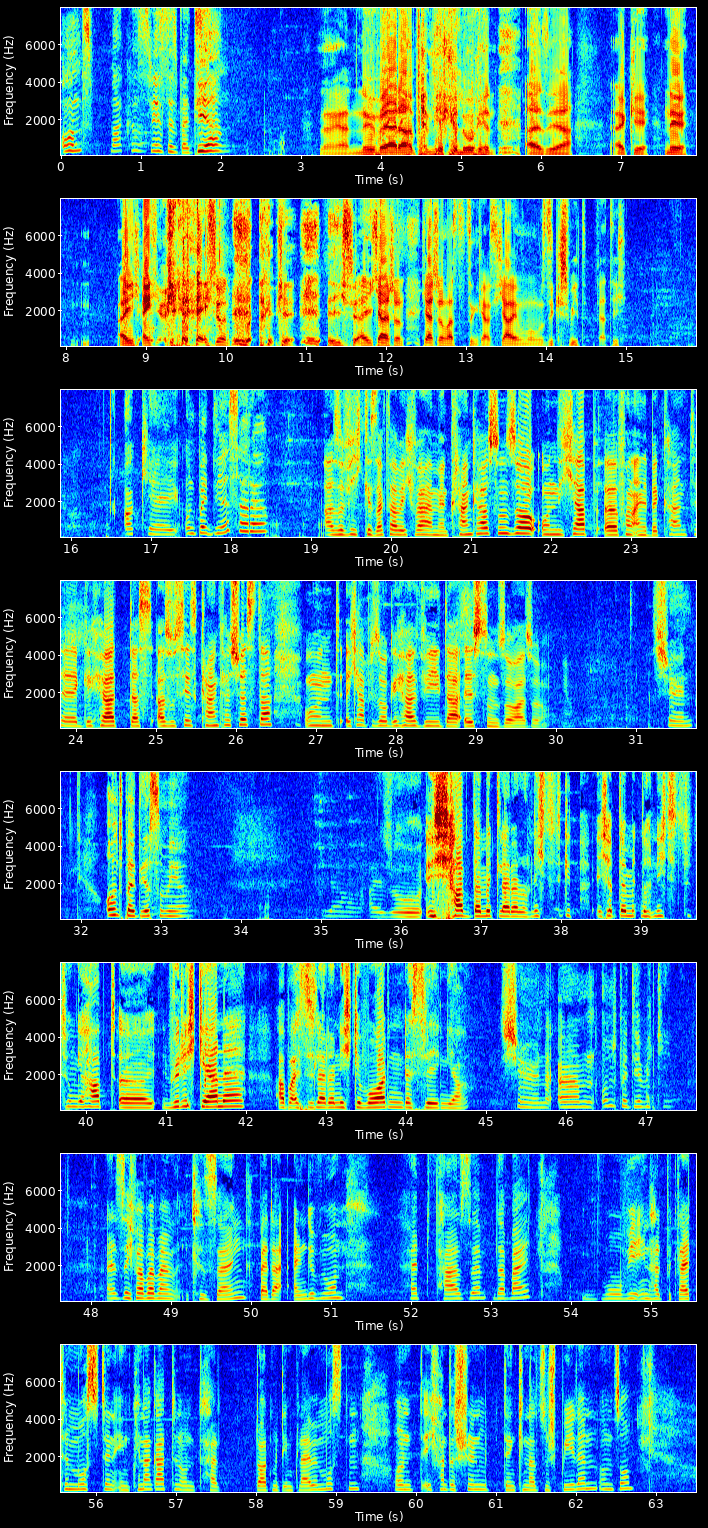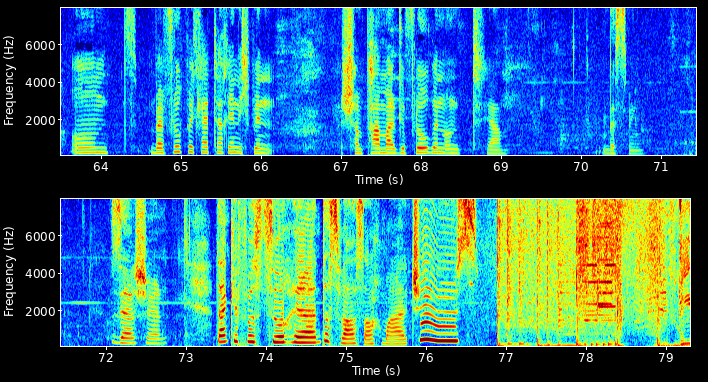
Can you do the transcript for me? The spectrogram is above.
und Markus, wie ist es bei dir? Naja, nö wäre bei mir gelogen. Also ja, okay, nö. Eigentlich, eigentlich, okay, ich schon. Okay, ich, ich habe schon, ich habe schon was zu tun gehabt. Ich habe immer Musik gespielt. Fertig. Okay, und bei dir, Sarah? Also wie ich gesagt habe, ich war im Krankenhaus und so und ich habe äh, von einer Bekannte gehört, dass, also sie ist Krankenschwester und ich habe so gehört, wie da ist und so, also ja. Schön. Und bei dir, Sumia? Ja, also ich habe damit leider noch nichts, ich habe damit noch nichts zu tun gehabt. Äh, würde ich gerne, aber es ist leider nicht geworden, deswegen ja. Schön. Ähm, und bei dir, Vicky? Also ich war bei meinem Cousin bei der Eingewohnheitphase dabei, wo wir ihn halt begleiten mussten im Kindergarten und halt dort mit ihm bleiben mussten. Und ich fand es schön, mit den Kindern zu spielen und so. Und bei Flugbegleiterin, ich bin schon ein paar Mal geflogen und ja, deswegen. Sehr schön. Danke fürs Zuhören. Das war's auch mal. Tschüss.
